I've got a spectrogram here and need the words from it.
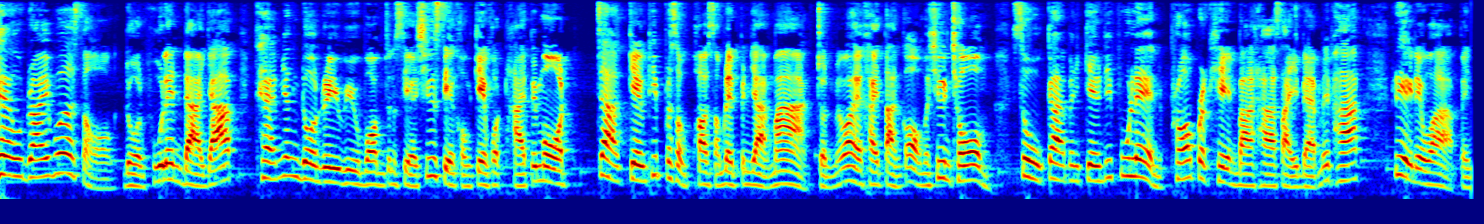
Hell Driver 2 โดนผู้เล่นด่ายับ แถมยังโดนรีวิวบอมจนเสียชื่อเสียงของเกมหดหายไปหมด จากเกมที่ประสบความสำเร็จเป็นอย่างมาก จนไม่ว่าใครๆต่างก็ออกมาชื่นชม สู่การเป็นเกมที่ผู้เล่น พราะประเคนบาทาใส่แบบไม่พัก เรียกได้ว่าเป็น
